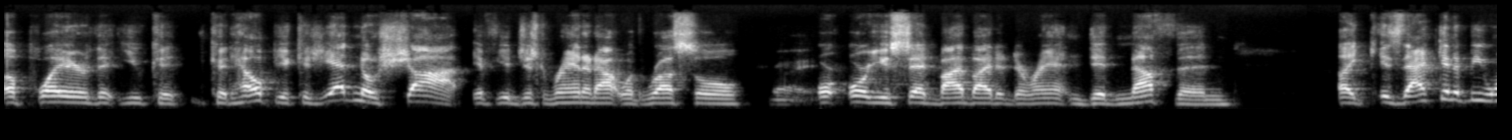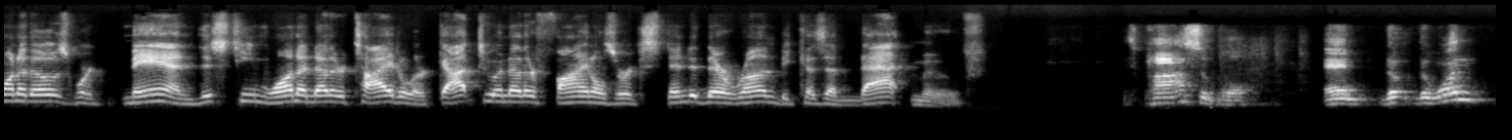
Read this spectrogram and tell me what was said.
a player that you could could help you because you had no shot if you just ran it out with Russell Right. or or you said bye bye to Durant and did nothing. Like, is that going to be one of those where, man, this team won another title or got to another finals or extended their run because of that move? It's possible. And the, the one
